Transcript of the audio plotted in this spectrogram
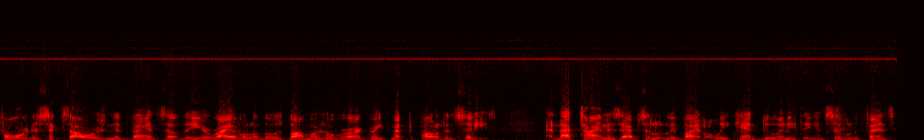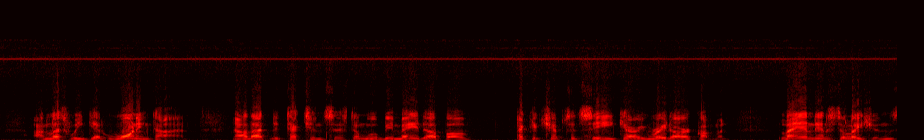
four to six hours in advance of the arrival of those bombers over our great metropolitan cities. And that time is absolutely vital. We can't do anything in civil defense unless we get warning time. Now, that detection system will be made up of picket ships at sea carrying radar equipment, land installations,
